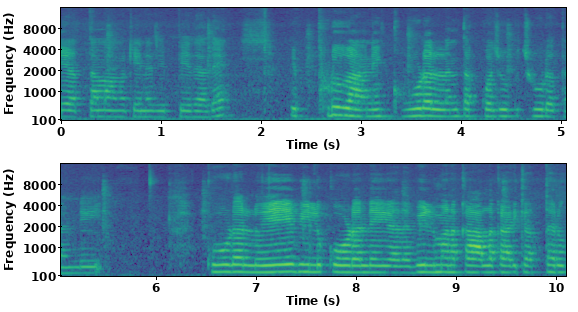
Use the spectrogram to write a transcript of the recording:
ఏ అత్త మామకైనా చెప్పేది అదే. ఎప్పుడు కానీ కూడళ్ళని తక్కువ చూపు చూడకండి. కూడళ్ళు ఏ వీళ్ళు కోడళ్ళే కదా వీళ్ళు మన కాళ్ళ కాడికి వస్తారు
